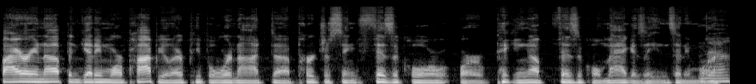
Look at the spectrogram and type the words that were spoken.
firing up and getting more popular, people were not uh, purchasing physical or picking up physical magazines anymore. Yeah.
